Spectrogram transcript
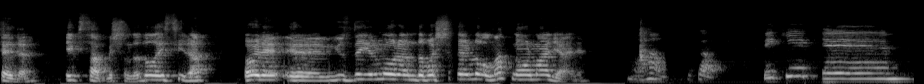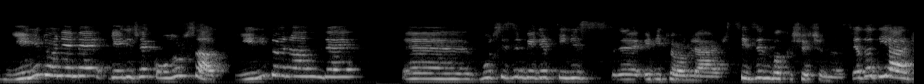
şeyde, ilk submission'da. Dolayısıyla öyle e, yüzde yirmi oranında başarılı olmak normal yani. Aha, güzel. Peki e, yeni döneme gelecek olursak, yeni dönemde e, bu sizin belirttiğiniz e, editörler, sizin bakış açınız ya da diğer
